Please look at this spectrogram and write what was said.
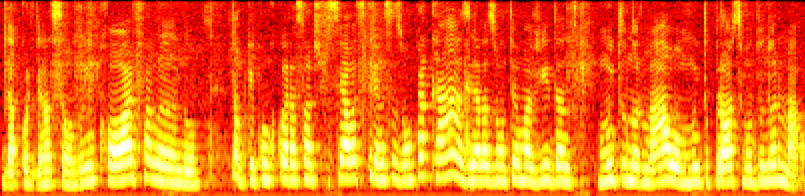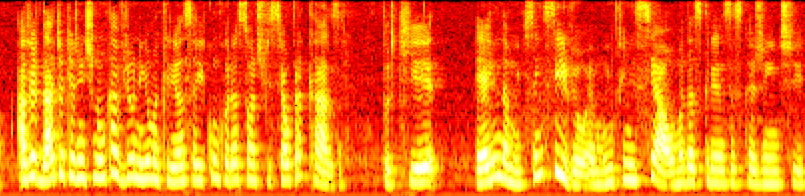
da coordenação do INCOR, falando não, porque com coração artificial as crianças vão para casa e elas vão ter uma vida muito normal ou muito próximo do normal. A verdade é que a gente nunca viu nenhuma criança ir com coração artificial para casa, porque é ainda muito sensível, é muito inicial. Uma das crianças que a gente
